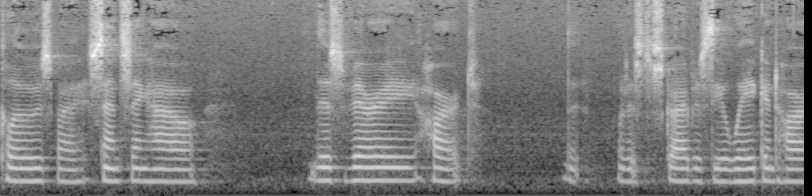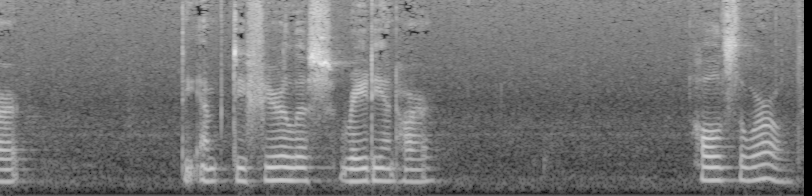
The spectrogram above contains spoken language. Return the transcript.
Close by sensing how this very heart, what is described as the awakened heart, the empty, fearless, radiant heart, holds the world.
